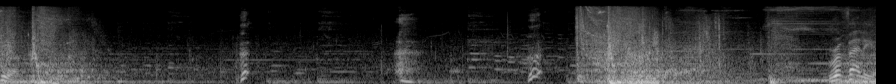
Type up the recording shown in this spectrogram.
him! Revelio.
